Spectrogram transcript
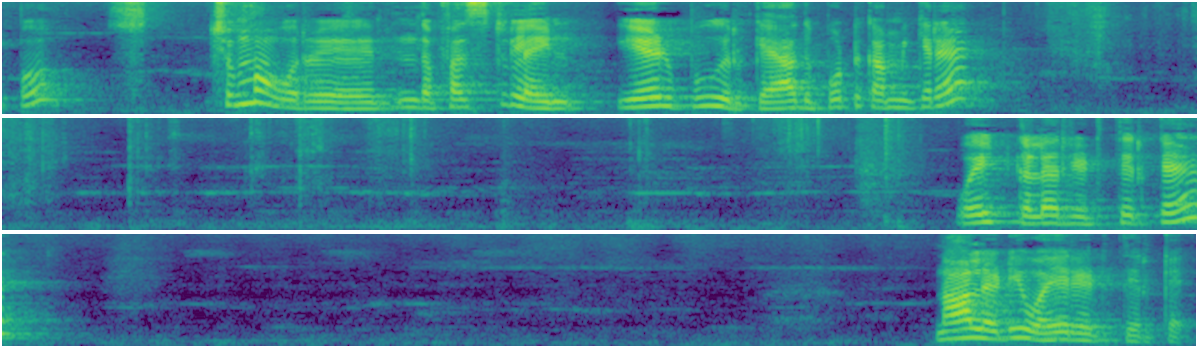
இப்போது சும்மா ஒரு இந்த ஃபஸ்ட்டு லைன் ஏழு பூ இருக்கு அது போட்டு காமிக்கிறேன். ஒயிட் கலர் எடுத்திருக்கேன். நாலு அடி ஒயர் எடுத்திருக்கேன்.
